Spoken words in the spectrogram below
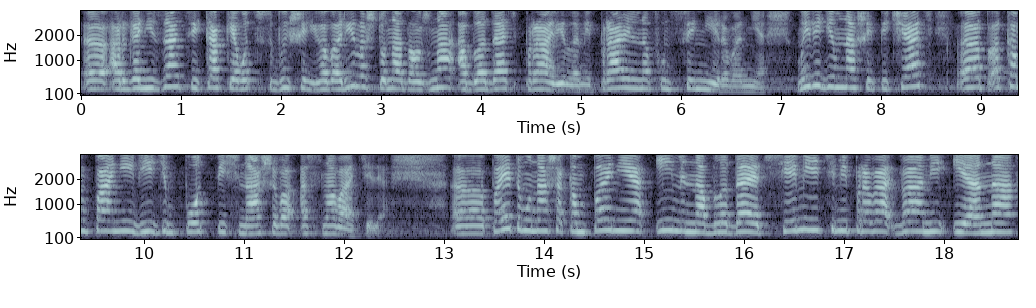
э, организации, как я вот выше говорила, что она должна обладать правилами, правильно функционирования. Мы видим нашу печать э, компании, видим подпись нашего основателя. Поэтому наша компания именно обладает всеми этими правами, и она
